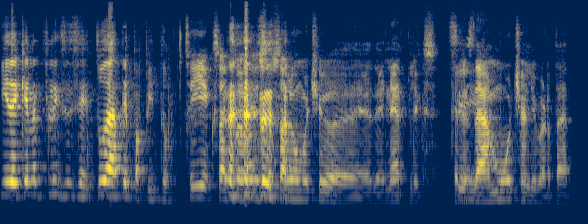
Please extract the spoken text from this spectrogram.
Y de que Netflix dice, tú date, papito. Sí, exacto. Eso es algo muy chido de, de Netflix, que Sí. les da mucha libertad.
